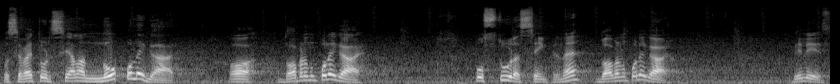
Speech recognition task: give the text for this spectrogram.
Você vai torcer ela no polegar. Ó, dobra no polegar. Postura sempre, né? Dobra no polegar. Beleza.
